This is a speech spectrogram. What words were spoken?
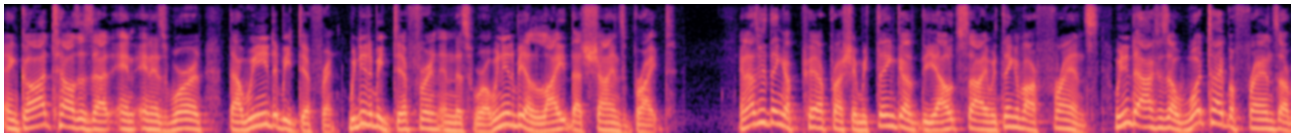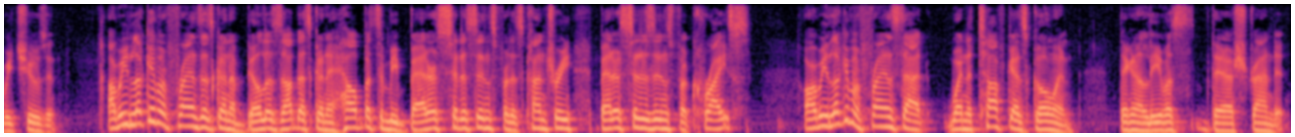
And God tells us that in, in His Word that we need to be different. We need to be different in this world. We need to be a light that shines bright. And as we think of peer pressure and we think of the outside and we think of our friends, we need to ask ourselves what type of friends are we choosing? Are we looking for friends that's going to build us up, that's going to help us to be better citizens for this country, better citizens for Christ? Or are we looking for friends that when the tough gets going, they're going to leave us there stranded?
